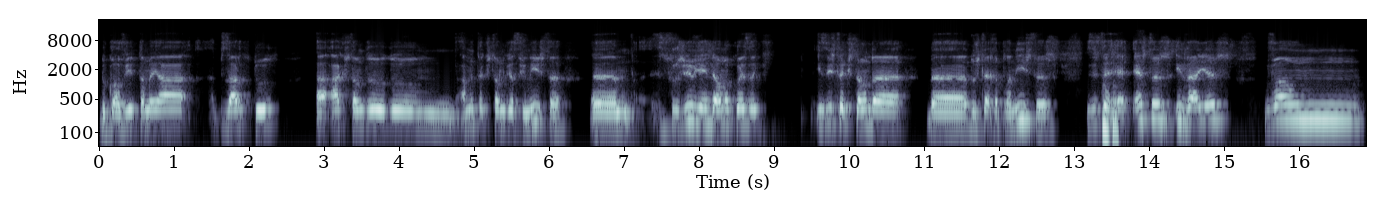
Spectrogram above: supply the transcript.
do Covid também há, apesar de tudo, há, há questão do, do, há muita questão negacionista. Um, surgiu e ainda é uma coisa que existe a questão da, da dos terraplanistas. Existem, estas ideias vão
